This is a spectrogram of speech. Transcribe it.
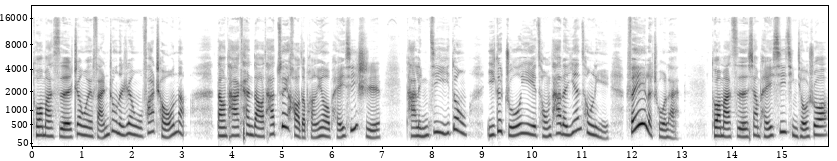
托马斯正为繁重的任务发愁呢。当他看到他最好的朋友裴西时，他灵机一动，一个主意从他的烟囱里飞了出来。托马斯向裴西请求说：“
